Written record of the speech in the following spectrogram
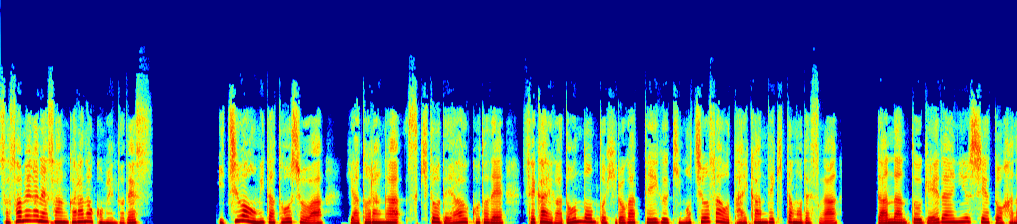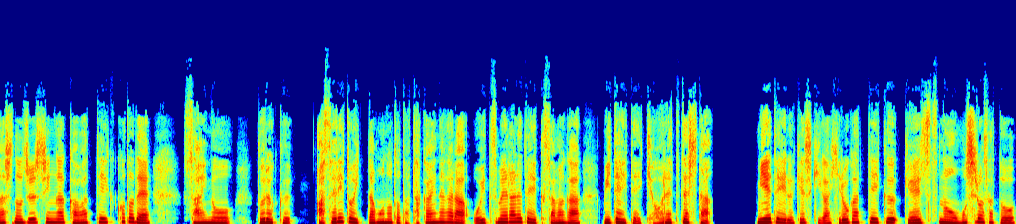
笹メガネさんからのコメントです。1話を見た当初は、ヤトラが好きと出会うことで世界がどんどんと広がっていく気持ちよさを体感できたのですが、だんだんと芸大入試へと話の重心が変わっていくことで、才能、努力、焦りといったものと戦いながら追い詰められていく様が見ていて強烈でした。見えている景色が広がっていく芸術の面白さと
